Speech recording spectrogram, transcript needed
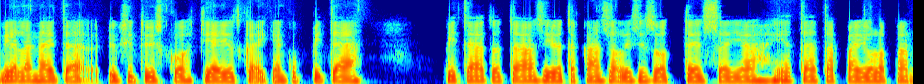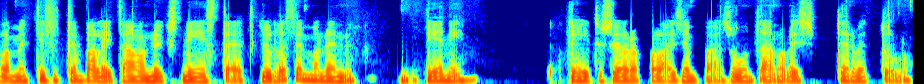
vielä näitä yksityiskohtia, jotka ikään kuin pitää, pitää tota asioita kansallisessa otteessa ja, ja tämä tapa, jolla parlamentti sitten valitaan, on yksi niistä. Että kyllä semmoinen pieni kehitys eurooppalaisempaan suuntaan olisi tervetullut.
